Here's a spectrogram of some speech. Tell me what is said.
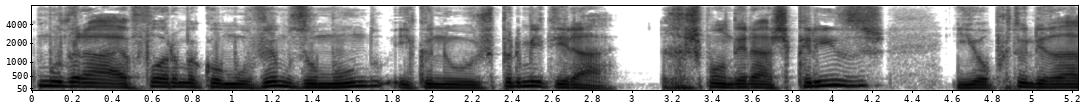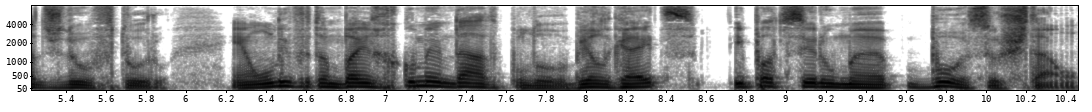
que mudará a forma como vemos o mundo e que nos permitirá responder às crises e oportunidades do futuro. É um livro também recomendado pelo Bill Gates e pode ser uma boa sugestão.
